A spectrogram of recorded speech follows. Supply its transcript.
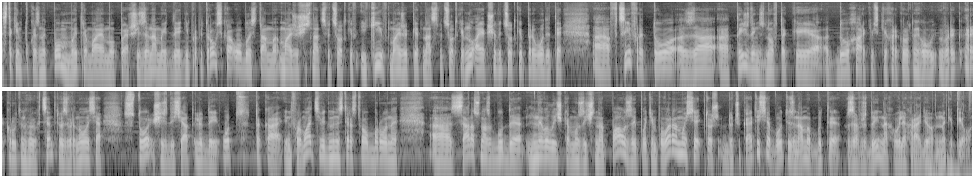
з таким показником ми тримаємо першість. За нами йде Дніпропетровська область, там майже 16%, і Київ майже 15%. Ну а якщо відсотки переводити а, в цифри, то за тиждень знов таки до харківських рекрутингових рекрутингових центрів звернулося 160 людей. От така інформація від Міністерства оборони. Зараз у нас буде невеличка музична пауза, і потім повернемося. Тож дочекайтеся, будьте з нами, будьте завжди на хвилях радіо накипіло.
